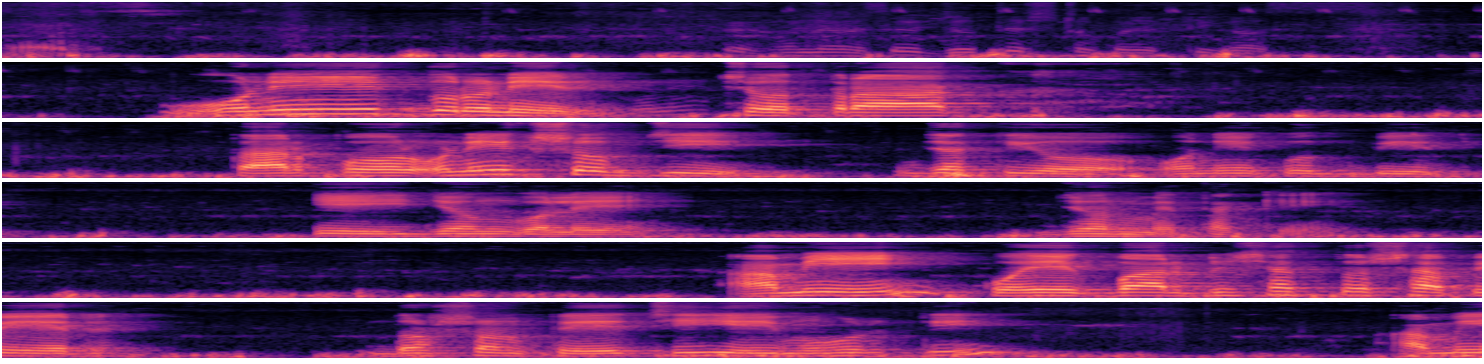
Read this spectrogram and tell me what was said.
গাছ। এখানে আছে যথেষ্ট কয়েকটি গাছ। অনেক ধরনের ছত্রাক তারপর অনেক সবজি জাতীয় অনেক উদ্ভিদ এই জঙ্গলে জন্মে থাকে। আমি কয়েকবার বিষাক্ত সাপের দর্শন পেয়েছি এই মুহূর্তে। আমি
